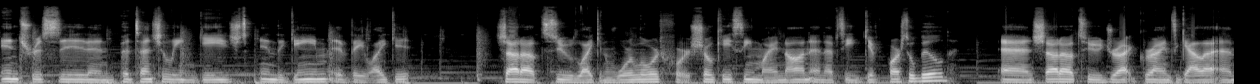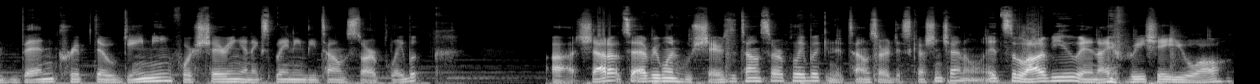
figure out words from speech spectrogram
interested, and potentially engaged in the game if they like it. Shout out to Lycan Warlord for showcasing my non-NFT gift parcel build. And shout out to Drak Grinds Gala and Ben Crypto Gaming for sharing and explaining the Townstar playbook. Uh, shout out to everyone who shares the Townstar playbook in the Townstar discussion channel. It's a lot of you and I appreciate you all.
